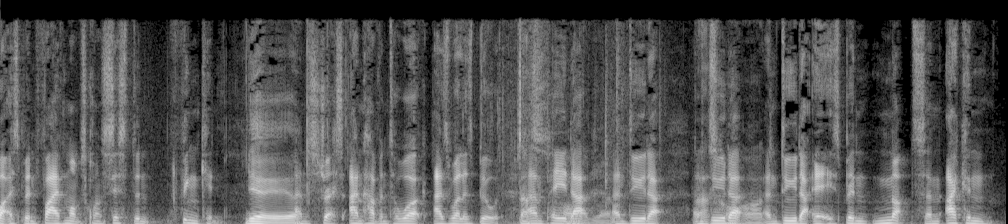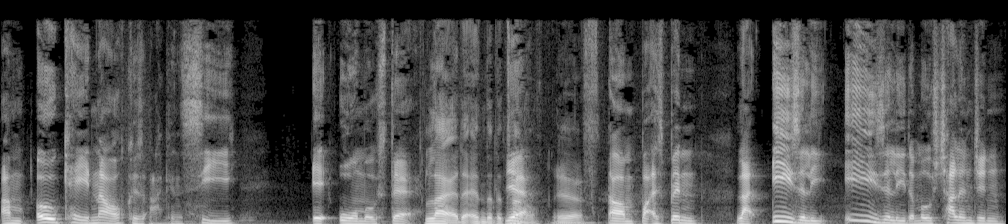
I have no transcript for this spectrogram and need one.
but it's been five months consistent thinking yeah, yeah, yeah. and stress and having to work as well as build That's and pay hard, that and do that and That's do that hard. and do that. It's been nuts, and I can I'm okay now because I can see it almost there. Light at the end of the tunnel. Yeah, Um, but it's been like easily, easily the most challenging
